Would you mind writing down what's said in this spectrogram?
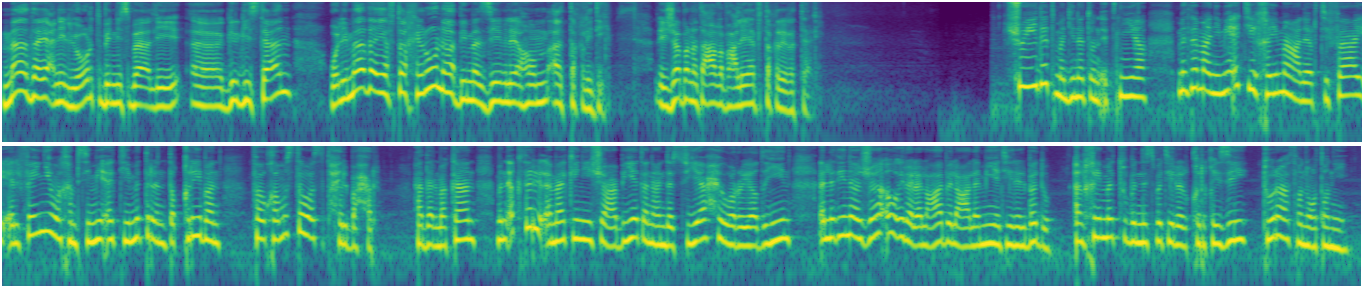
ماذا يعني اليورت بالنسبة لقرغيزستان؟ ولماذا يفتخرون بمنزلهم التقليدي؟ الإجابة نتعرف عليها في التقرير التالي. شيدت مدينة إثنية من 800 خيمة على ارتفاع 2500 متر تقريبا فوق مستوى سطح البحر. هذا المكان من أكثر الأماكن شعبية عند السياح والرياضيين الذين جاءوا إلى الألعاب العالمية للبدو. الخيمة بالنسبة للقرقيزي تراث وطني.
